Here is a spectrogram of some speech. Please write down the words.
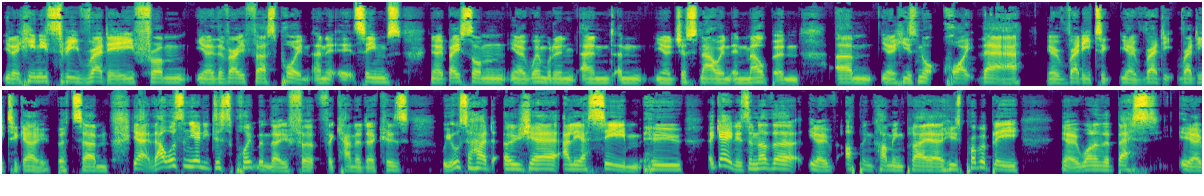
you know he needs to be ready from you know the very first point and it, it, seems you know based on you know wimbledon and and you know just now in in melbourne um you know he's not quite there you know ready to you know ready ready to go. But um, yeah, that wasn't the only disappointment though for for Canada because we also had Auger Aliassime, who again is another you know up and coming player who's probably you know one of the best you know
